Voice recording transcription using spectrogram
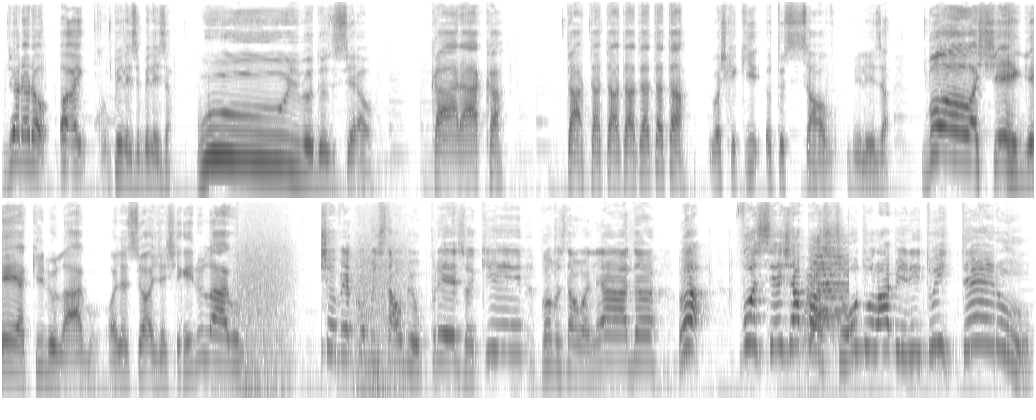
não, não, não. Ai, beleza, beleza. Ui, meu Deus do céu. Caraca. Tá, tá, tá, tá, tá, tá, tá. Eu acho que aqui eu tô salvo, beleza. Boa, cheguei aqui no lago. Olha só, já cheguei no lago. Deixa eu ver como está o meu preso aqui. Vamos dar uma olhada. Ah, você já passou do labirinto inteiro.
